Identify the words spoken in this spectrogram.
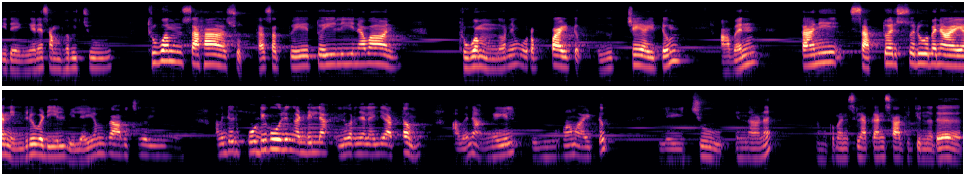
ഇതെങ്ങനെ സംഭവിച്ചു? ധ്രുവം സഹ ശുദ്ധ സത്വേ ത്വയിലീനവാൻ ധ്രുവം എന്ന് പറഞ്ഞാൽ ഉറപ്പായിട്ടും തീർച്ചയായിട്ടും അവൻ തനി സത്വസ്വരൂപനായ നിന്ദ്രുവടിയിൽ വിലയം പ്രാപിച്ചു കഴിഞ്ഞു. അവന്റെ ഒരു പൊടി പോലും കണ്ടില്ല എന്ന് പറഞ്ഞാൽ അതിന്റെ അർത്ഥം അവൻ അങ്ങയിൽ പൂർണമായിട്ടും ലയിച്ചു എന്നാണ് നമുക്ക് മനസ്സിലാക്കാൻ സാധിക്കുന്നത്.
